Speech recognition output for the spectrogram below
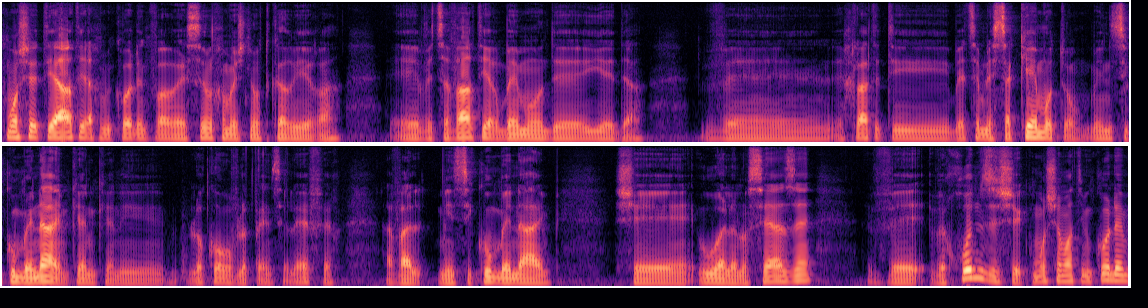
כמו שתיארתי לך מקודם, כבר 25 שנות קריירה, אה, וצברתי הרבה מאוד אה, ידע, והחלטתי בעצם לסכם אותו, מין סיכום ביניים, כן, כי אני לא קרוב לפנסיה, להפך, אבל מין סיכום ביניים שהוא על הנושא הזה, ו, וחוץ מזה שכמו שאמרתי מקודם,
